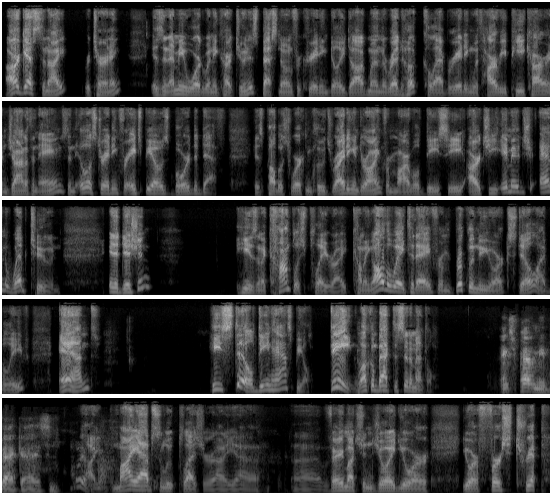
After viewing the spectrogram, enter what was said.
Our guest tonight, returning, is an Emmy Award winning cartoonist, best known for creating Billy Dogma and the Red Hook, collaborating with Harvey Pekar and Jonathan Ames, and illustrating for HBO's Bored to Death. His published work includes writing and drawing for Marvel, DC, Archie, Image, and Webtoon. In addition, he is an accomplished playwright coming all the way today from Brooklyn, New York, still, I believe. And he's still Dean Haspiel. Dean, welcome back to Cinemental. Thanks for having me back, guys. My absolute pleasure. I uh, uh, very much enjoyed your your first trip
